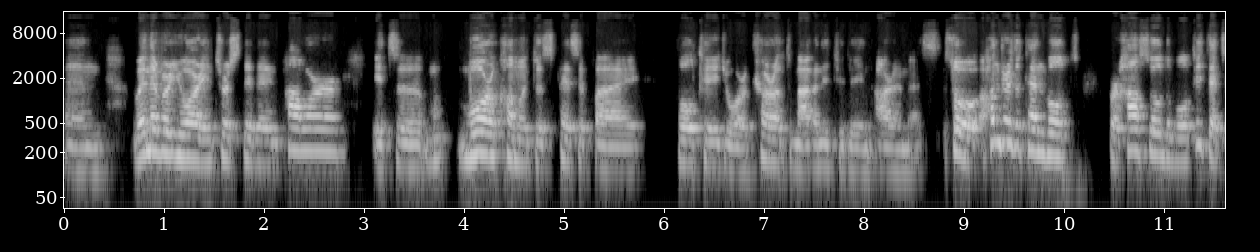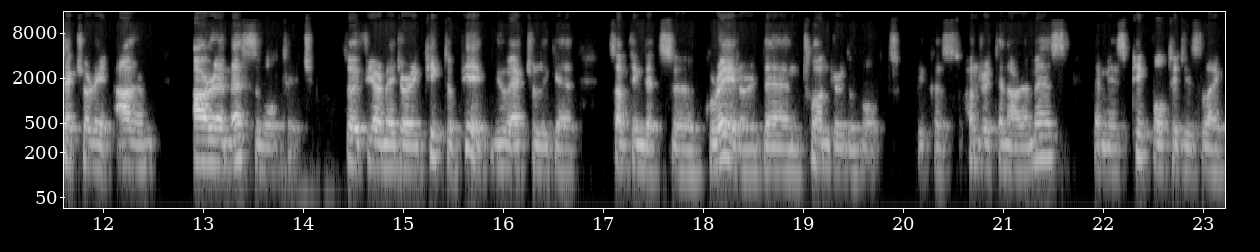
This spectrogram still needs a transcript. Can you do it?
And whenever you are interested in power, it's uh, more common to specify voltage or current magnitude in RMS. So 110 volts per household voltage, that's actually RM, RMS voltage. So if you are measuring peak to peak, you actually get something that's uh, greater than 200 volts because 110 RMS, that means peak voltage is like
